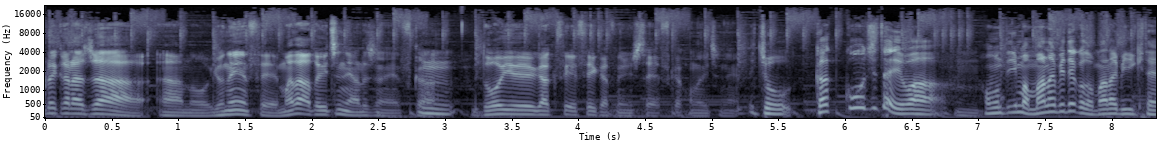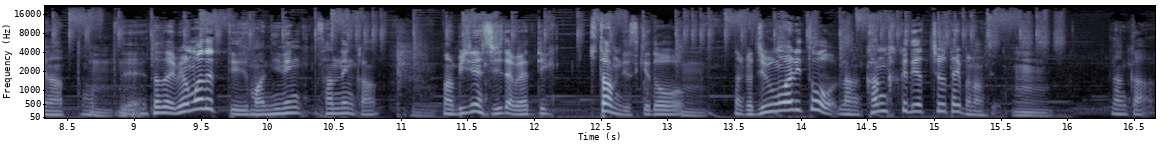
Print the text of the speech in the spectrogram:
これからじゃああの4年生まだあと1年あるじゃないですか、うん。どういう学生生活にしたいですかこの1年。一応学校自体は、うん。本当に今学びたいことを学びに行きたいなと思ってて、うんうん。例えば今までって、まあ、2年3年間、まあ、ビジネス自体はやってきたんですけど、うん。なんか自分割となんか感覚でやっちゃうタイプなんですよ。うん。なんか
